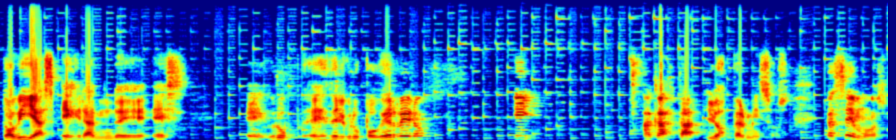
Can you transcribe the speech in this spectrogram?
Tobías es grande, es, es, es del grupo guerrero y acá están los permisos. ¿Qué hacemos?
